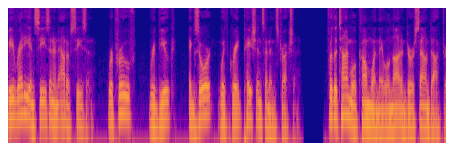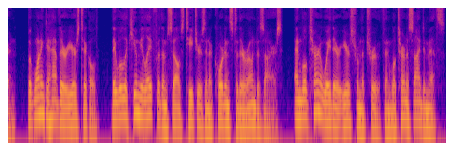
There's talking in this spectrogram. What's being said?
be ready in season and out of season, reprove, rebuke, exhort, with great patience and instruction. For the time will come when they will not endure sound doctrine, but wanting to have their ears tickled, they will accumulate for themselves teachers in accordance to their own desires, and will turn away their ears from the truth and will turn aside to myths.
